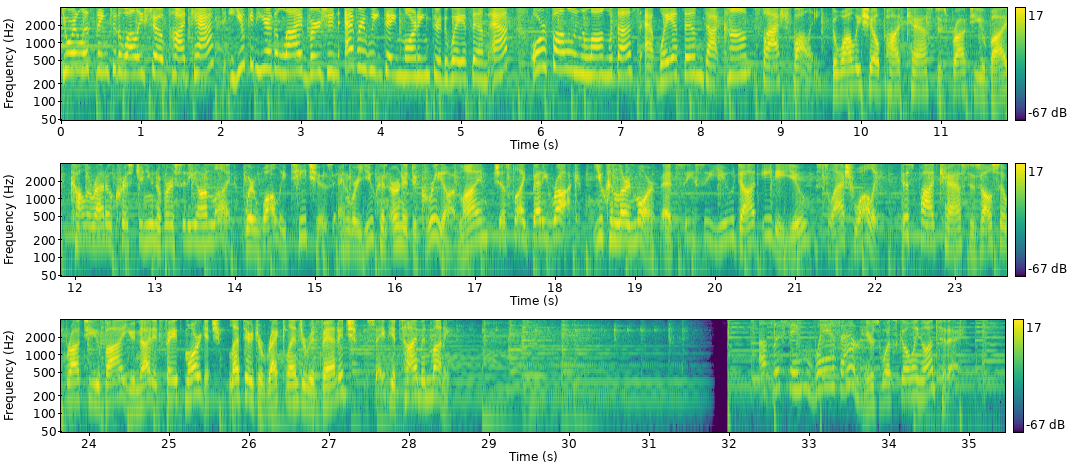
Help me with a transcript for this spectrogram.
You're listening to the Wally Show podcast. You can hear the live version every weekday morning through the WayFM app or following along with us at wayfm.com slash Wally. The Wally Show podcast is brought to you by Colorado Christian University Online, where Wally teaches and where you can earn a degree online just like Betty Rock. You can learn more at ccu.edu slash Wally. This podcast is also brought to you by United Faith Mortgage. Let their direct lender advantage save you time and money. Uplifting Way FM. Here's what's going on today.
